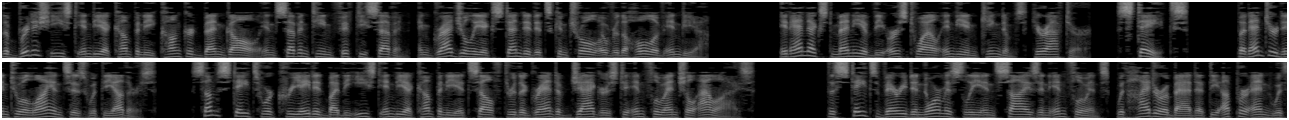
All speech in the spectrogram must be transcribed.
The British East India Company conquered Bengal in 1757, and gradually extended its control over the whole of India. It annexed many of the erstwhile Indian kingdoms, hereafter states, but entered into alliances with the others. Some states were created by the East India Company itself through the grant of jagirs to influential allies. The states varied enormously in size and influence, with Hyderabad at the upper end with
